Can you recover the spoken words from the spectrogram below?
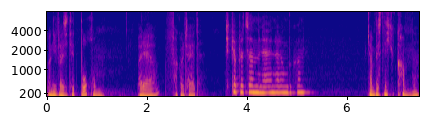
Universität Bochum bei der Fakultät. Ich glaube, dazu haben wir eine Einladung bekommen. Ja, bist nicht gekommen, ne?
